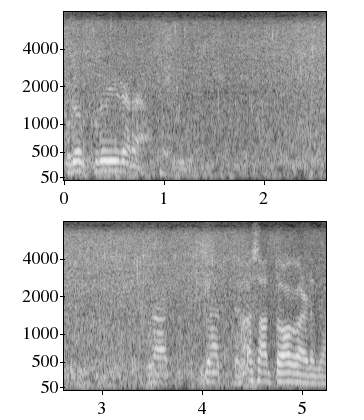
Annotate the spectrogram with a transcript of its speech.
पुढं पुढे हे करा. हा सातवा गाडदा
